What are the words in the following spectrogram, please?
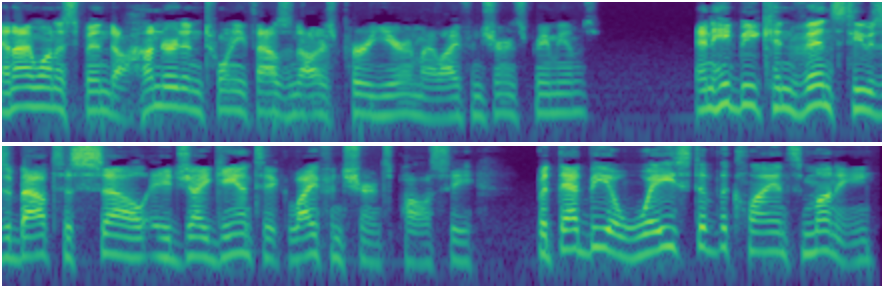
and I want to spend $120,000 per year in my life insurance premiums? And he'd be convinced he was about to sell a gigantic life insurance policy, but that'd be a waste of the client's money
